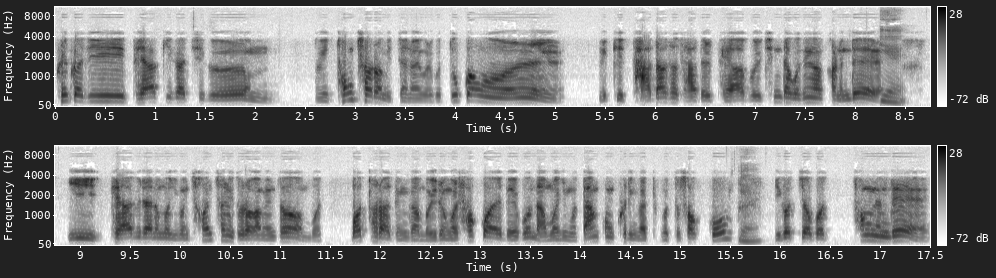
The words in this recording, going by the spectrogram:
그러니까 이 배합기가 지금 이 통처럼 있잖아요. 그리고 뚜껑을 이렇게 닫아서 다들 배합을 친다고 생각하는데 예. 이 배합이라는 건 이건 천천히 돌아가면서 뭐 버터라든가 뭐 이런 걸 섞어야 되고 나머지 뭐 땅콩 크림 같은 것도 섞고 예. 이것저것 섞는데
